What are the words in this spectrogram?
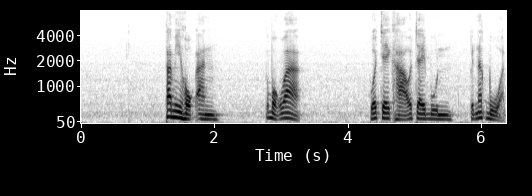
ำถ้ามีหกอัน ก็บอกว่า หัวใจขาวใจบุญเป็นนักบวช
